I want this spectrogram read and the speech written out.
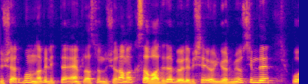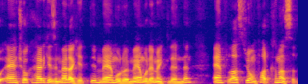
düşer. Bununla birlikte enflasyon düşer ama kısa vadede böyle bir şey öngörmüyoruz. Şimdi bu en çok herkesin merak ettiği memur ve memur emeklilerinin enflasyon farkı nasıl?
